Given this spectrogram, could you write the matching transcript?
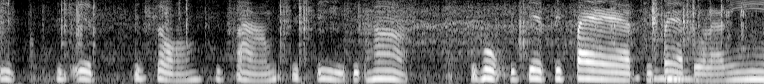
สิบสิบเอ็ดสิบสองสิบสามสิบสี่สิบห้าสิบหกสิบเจ็ดสิบแปดสิบแปดตัวแล้วนี่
